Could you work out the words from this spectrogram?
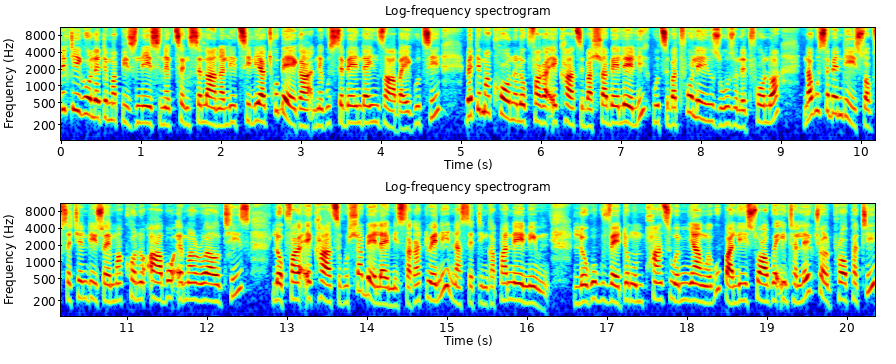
Litiko letemabhizinisi nekuthengiselana lithi liyachubeka nekusebenta indzaba yokuthi betimakhono lokufaka ekhatsi bahlabeleli ukuthi batfole inzuzo letfolwa nakusebentiswa kusetjentiswa emakhono abo ema-royalties lokufaka ekhatsi kuhlabela emisakatweni nasetinkampaneni loku kuvetwe ngumphatsi wemnyango wekubhaliswa kwe-intellectual property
